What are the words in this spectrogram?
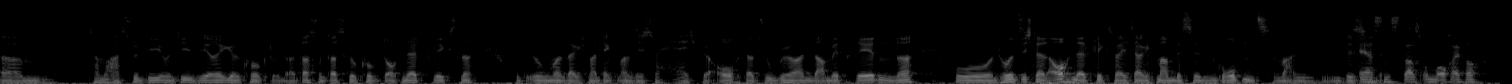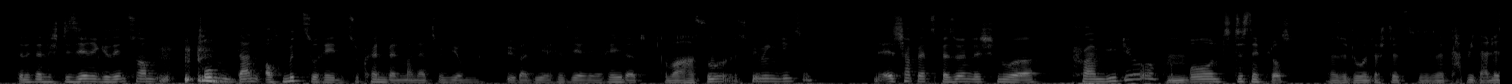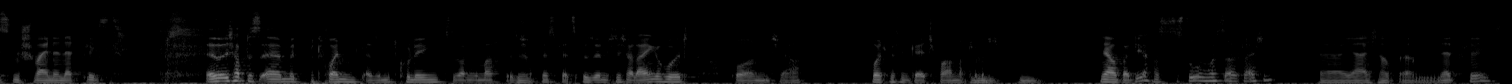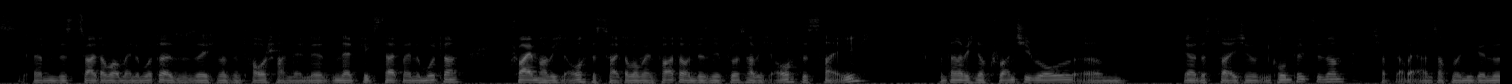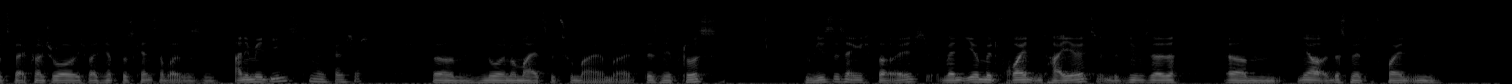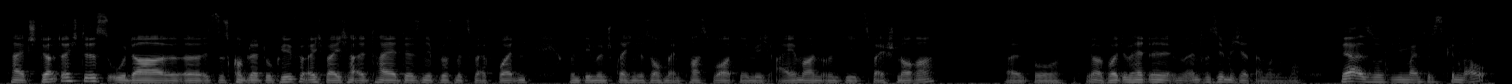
ähm, sag mal, hast du die und die Serie geguckt oder das und das geguckt auf Netflix, ne? Und irgendwann, sag ich mal, denkt man sich so, hä, ich will auch dazugehören, da mitreden, ne? Und holt sich dann auch Netflix, weil ich, sage ich mal, ein bisschen Gruppenzwang. Ein bisschen. Erstens das, um auch einfach dann letztendlich die Serie gesehen zu haben, um dann auch mitzureden zu können, wenn man jetzt irgendwie um, über die Serie redet. Aber hast du Streamingdienste? Ich habe jetzt persönlich nur Prime Video Mhm. und Disney Plus. Also du unterstützt diese Kapitalistenschweine Netflix. Also ich habe das äh, mit, mit Freunden, also mit Kollegen zusammen gemacht. Also ich Ja. habe mir das jetzt persönlich nicht allein geholt und ja, wollte ich ein bisschen Geld sparen natürlich. Mhm. Ja, und bei dir, hast, hast du irgendwas dergleichen? Äh, ja, ich habe ähm, Netflix, ähm, das zahlt aber meine Mutter, also sag ich mal so ein Tauschhandel. Ne? Netflix zahlt meine Mutter, Prime habe ich auch, das zahlt aber mein Vater und Disney Plus habe ich auch, das zahle ich. Und dann habe ich noch Crunchyroll, ähm, ja, das zahle ich mit einem Kumpel zusammen. Ich habe es aber ernsthaft noch nie genutzt, weil Crunchyroll, ich weiß nicht, ob du es kennst, aber es ist ein Anime-Dienst. Nee, kann ich nicht. Ähm, nur nochmal jetzt zu meinem äh, Disney Plus. Wie ist es eigentlich bei euch, wenn ihr mit Freunden teilt, beziehungsweise ähm, ja, das mit Freunden teilt, stört euch das oder äh, ist das komplett okay für euch, weil ich halt teile Disney Plus mit zwei Freunden und dementsprechend ist auch mein Passwort, nämlich Eimann und die zwei Schnorrer. Also, ja, wollte, hätte, interessiert mich jetzt einfach nochmal. Ja, also wie meinst du das genau?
